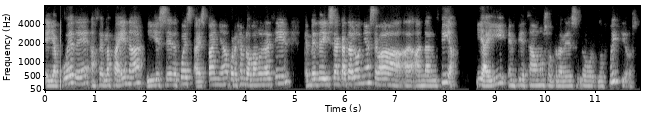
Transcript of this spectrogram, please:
Ella puede hacer la faena y irse después a España, por ejemplo, vamos a decir, en vez de irse a Cataluña, se va a Andalucía y ahí empezamos otra vez los, los juicios.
